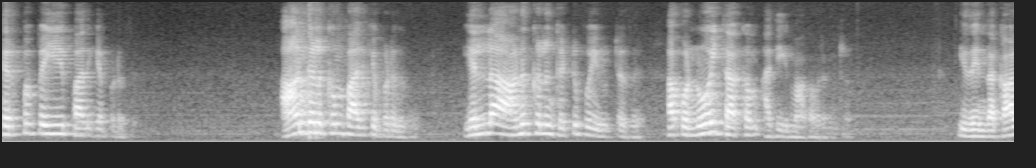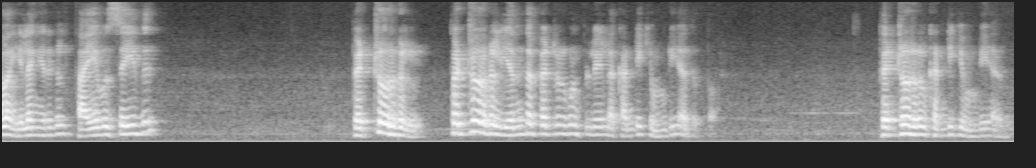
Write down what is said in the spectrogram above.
கற்பப்பையே பாதிக்கப்படுது. ஆண்களுக்கும் பாதிக்கப்படுகிறது எல்லா அணுக்களும் கெட்டு போய் விட்டது. அப்போ நோய் தாக்கம் அதிகமாக வருகின்றது. இது இந்த கால இளைஞர்கள் தயவு செய்து பெற்றோர்கள் பெற்றோர்கள் எந்த பெற்றோர்களும் பிள்ளைகளை கண்டிக்க முடியாது இப்போ. பெற்றோர்கள் கண்டிக்க முடியாது.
